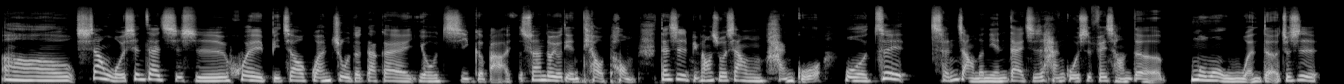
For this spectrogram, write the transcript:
呃，像我现在其实会比较关注的，大概有几个吧。虽然都有点跳痛，但是比方说像韩国，我最成长的年代，其实韩国是非常的。默默无闻的，就是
